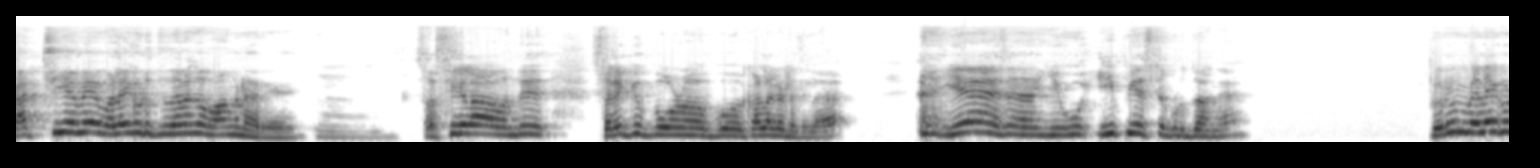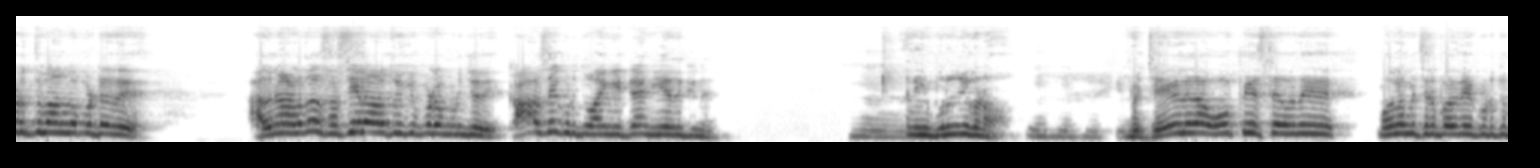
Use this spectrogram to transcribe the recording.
கட்சியவே விலை கொடுத்து தானங்க வாங்கினாரு. சசிகலா வந்து சிறைக்கு போன காலகட்டத்துல ஏன் இபிஎஸ் கொடுத்தாங்க? பெரும் விலை கொடுத்து வாங்கப்பட்டது. அதனாலதான் சசிகலாவை தூக்கி போட முடிஞ்சது. காசை கொடுத்து வாங்கிட்டேன் நீ எதுக்குன்னு? நீங்க புரிஞ்சுக்கணும். இப்ப ஜெயலலிதா ஓபிஎஸ் வந்து முதலமைச்சர் பதவியை கொடுத்து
